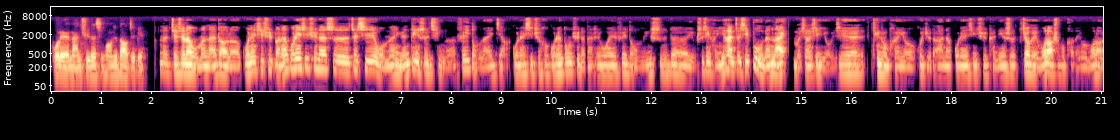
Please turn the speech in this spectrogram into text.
国联南区的情况就到这边。那接下来我们来到了国联西区。本来国联西区呢是这期我们原定是请了飞董来讲国联西区和国联东区的，但是因为飞董临时的有事情，很遗憾这期不能来。那么相信有一些听众朋友会觉得啊，那国联西区肯定是交给魔老师不可的，因为魔老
